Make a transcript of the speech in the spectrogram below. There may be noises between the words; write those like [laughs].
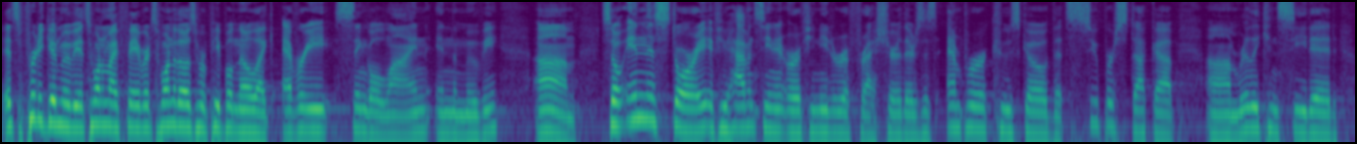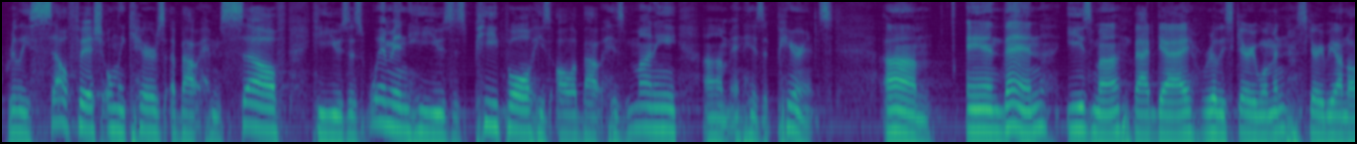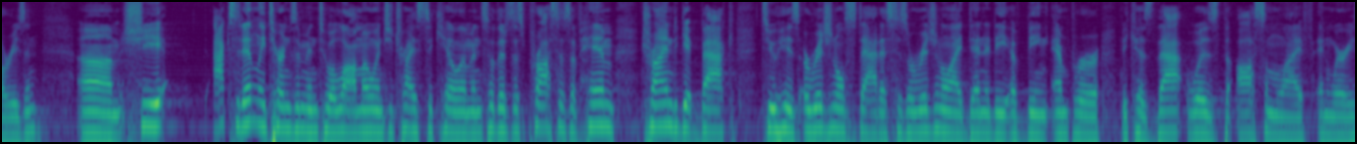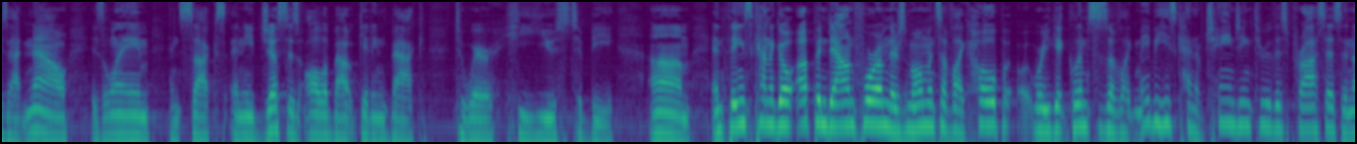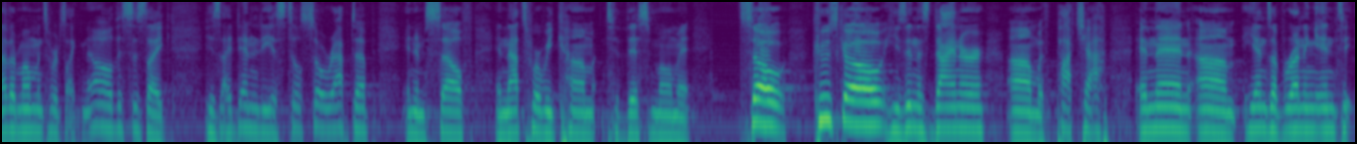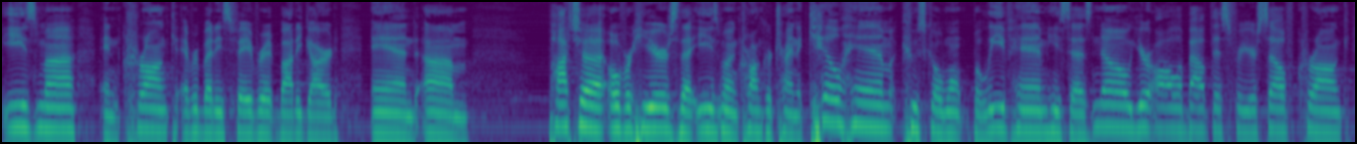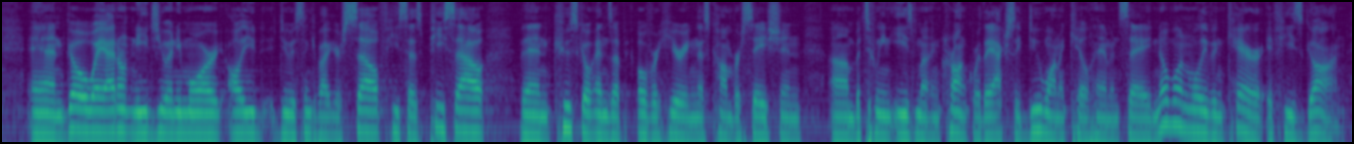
It's a pretty good movie. It's one of my favorites. One of those where people know like every single line in the movie. Um, so in this story, if you haven't seen it or if you need a refresher, there's this Emperor Kuzco that's super stuck up, um, really conceited, really selfish, only cares about himself. He uses women, he uses people, he's all about his money um, and his appearance. Um, and then Yzma, bad guy, really scary woman, scary beyond all reason. Um, she accidentally turns him into a llama when she tries to kill him. And so there's this process of him trying to get back to his original status, his original identity of being emperor, because that was the awesome life. And where he's at now is lame and sucks. And he just is all about getting back to where he used to be. Um, and things kind of go up and down for him. There's moments of like hope where you get glimpses of like maybe he's kind of changing through this process, and other moments where it's like, no, this is like his identity is still so wrapped up in himself. And that's where we come to this moment. So Kuzco, he's in this diner um, with Pacha, and then um, he ends up running into Yzma and Kronk, everybody's favorite bodyguard, and um, Pacha overhears that Yzma and Kronk are trying to kill him. Kuzco won't believe him. He says, No, you're all about this for yourself, Kronk, and go away. I don't need you anymore. All you do is think about yourself. He says, Peace out. Then Kuzco ends up overhearing this conversation um, between Yzma and Kronk, where they actually do want to kill him and say, No one will even care if he's gone.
